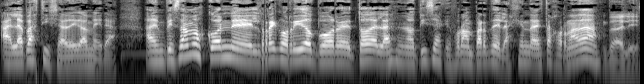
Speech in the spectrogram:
A la pastilla de Gamera. Ah, Empezamos con el recorrido por eh, todas las noticias que forman parte de la agenda de esta jornada. Dale.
